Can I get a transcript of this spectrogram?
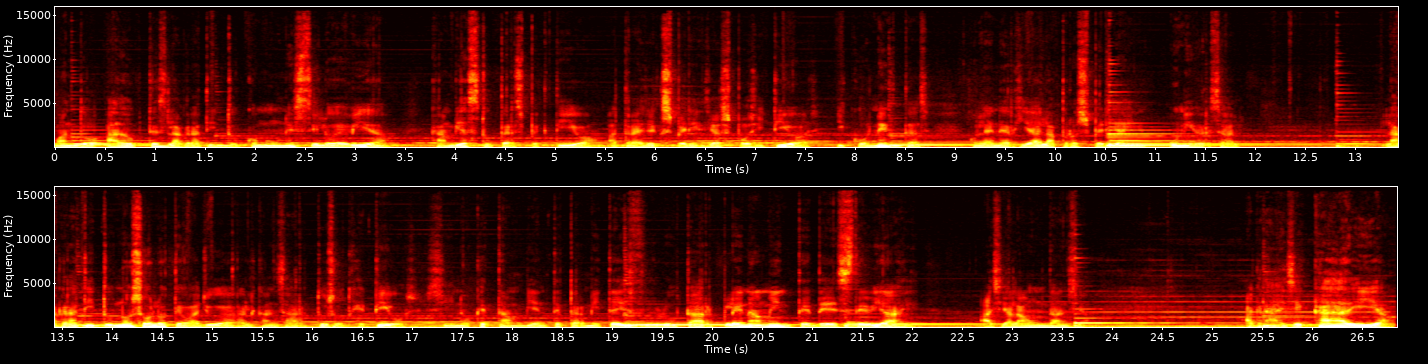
Cuando adoptes la gratitud como un estilo de vida, cambias tu perspectiva, atraes experiencias positivas y conectas con la energía de la prosperidad universal. La gratitud no solo te va a ayudar a alcanzar tus objetivos, sino que también te permite disfrutar plenamente de este viaje hacia la abundancia. Agradece cada día,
